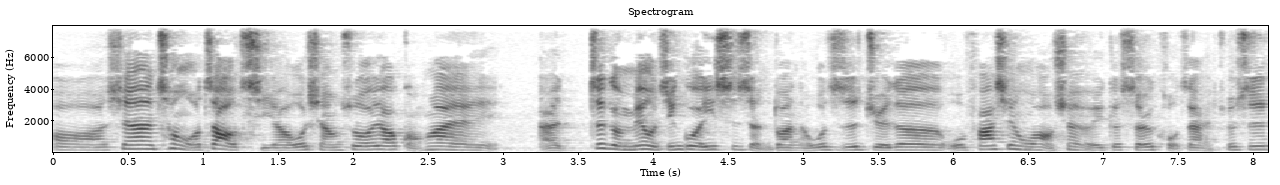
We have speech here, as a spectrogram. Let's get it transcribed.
哦，现在趁我躁起啊，我想说要赶快，呃，这个没有经过医师诊断的，我只是觉得我发现我好像有一个 circle 在，就是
